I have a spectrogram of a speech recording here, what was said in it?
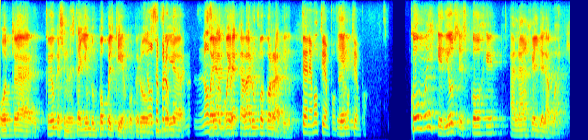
otra, creo que se nos está yendo un poco el tiempo, pero no se a, no voy, a, voy, a, acabar un poco rápido. Tenemos tiempo, tenemos eh, tiempo. ¿Cómo es que Dios escoge al ángel de la guardia?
